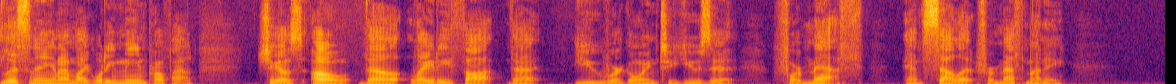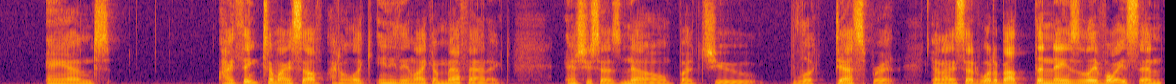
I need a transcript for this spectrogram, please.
listening and I'm like, What do you mean profiled? She goes, Oh, the lady thought that you were going to use it for meth and sell it for meth money. And I think to myself, I don't look anything like a meth addict. And she says, No, but you look desperate. And I said, What about the nasally voice and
